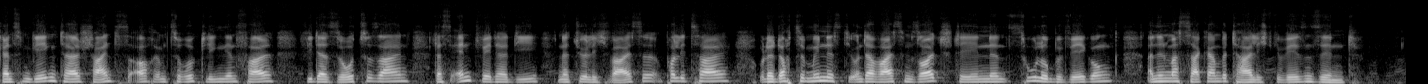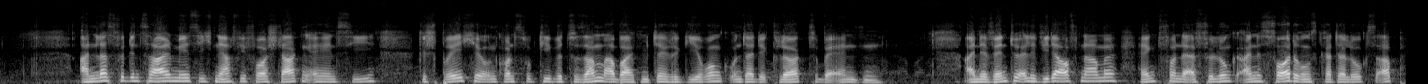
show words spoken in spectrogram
Ganz im Gegenteil scheint es auch im zurückliegenden Fall wieder so zu sein, dass entweder die (natürlich weiße) Polizei oder doch zumindest die unter weißem Sold stehende Zulu-Bewegung an den Massakern beteiligt gewesen sind Anlass für den zahlenmäßig nach wie vor starken ANC, Gespräche und konstruktive Zusammenarbeit mit der Regierung unter de Klerk zu beenden. Eine eventuelle Wiederaufnahme hängt von der Erfüllung eines Forderungskatalogs ab,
